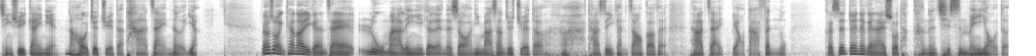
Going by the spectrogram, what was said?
情绪概念，然后就觉得他在那样。比方说，你看到一个人在辱骂另一个人的时候，你马上就觉得啊，他是一个很糟糕的，他在表达愤怒。可是对那个人来说，他可能其实没有的。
